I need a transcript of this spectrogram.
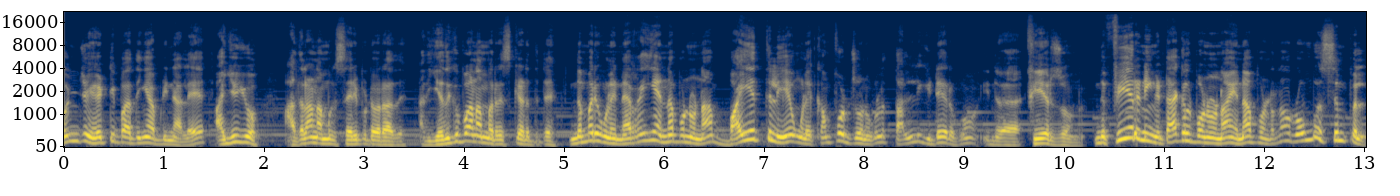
கொஞ்சம் எட்டி பார்த்தீங்க அப்படின்னாலே ஐயோ அதெல்லாம் நமக்கு சரிப்பட்டு வராது. அது எதுக்குப்பா நம்ம ரிஸ்க் எடுத்துட்டு? இந்த மாதிரி உங்களை நிறைய என்ன பண்ணுன்னா பயத்திலேயே உங்களை கம்ஃபர்ட் ஜோனுக்குள்ள தள்ளிக்கிட்டே இருக்கும் இந்த ஃபியர் ஜோன் இந்த ஃபியரை நீங்க டேக்கிள் பண்ணணும்னா என்ன பண்றோம்னா ரொம்ப சிம்பிள்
